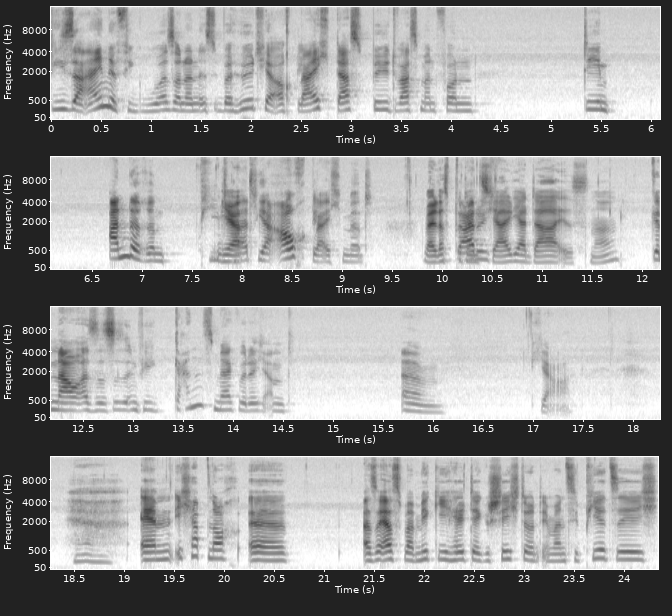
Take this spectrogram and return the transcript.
diese eine Figur, sondern es überhöht ja auch gleich das Bild, was man von dem anderen Pete Ja. hat, ja auch gleich mit. Weil das Dadurch- Potenzial ja da ist, ne? Genau, also es ist irgendwie ganz merkwürdig und ähm, ja. Ähm, ich habe noch, äh, also erstmal Mickey hält der Geschichte und emanzipiert sich.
